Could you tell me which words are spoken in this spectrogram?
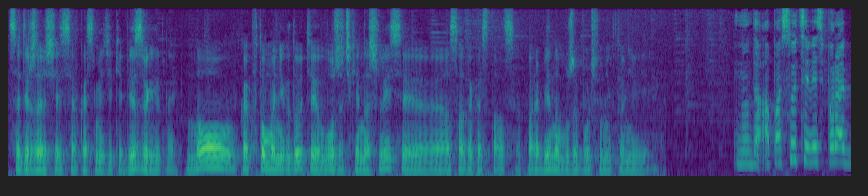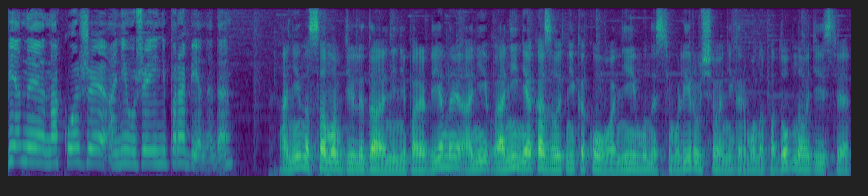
содержащиеся в косметике, безвредны. Но, как в том анекдоте, ложечки нашлись, э, осадок остался. Парабенам уже больше никто не верит. Ну да, а по сути ведь парабены на коже, они уже и не парабены, да? Они на самом деле, да, они не парабены, они, они не оказывают никакого ни иммуностимулирующего, ни гормоноподобного действия.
